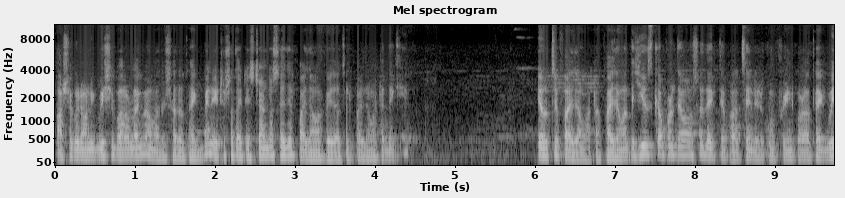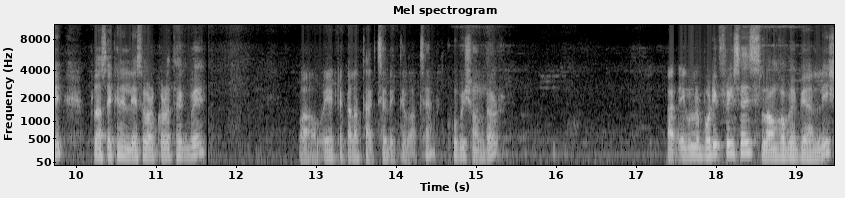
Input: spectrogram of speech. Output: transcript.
আশা করি অনেক বেশি ভালো লাগবে। আমাদের সাথে থাকবেন। এটার সাথে একটা স্ট্যান্ডার্ড সাইজের পায়জামা পেয়ে যাচ্ছেন। পায়জামাটা দেখি। এ হচ্ছে পায়জামাটা। পায়জামাতে হিউজ কাপড় দেওয়া আছে, দেখতে পাচ্ছেন। এরকম প্রিন্ট করা থাকবে। প্লাস এখানে লেস ওয়ার্ক করা থাকবে। ওয়াও এই একটা কালার থাকছে, দেখতে পাচ্ছেন। খুবই সুন্দর। আর এগুলোর বডি ফ্রি সাইজ লং হবে বিয়াল্লিশ।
